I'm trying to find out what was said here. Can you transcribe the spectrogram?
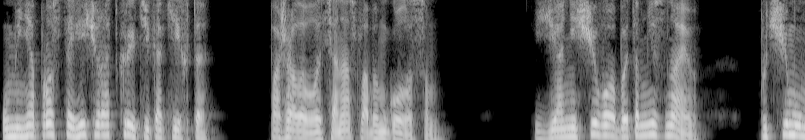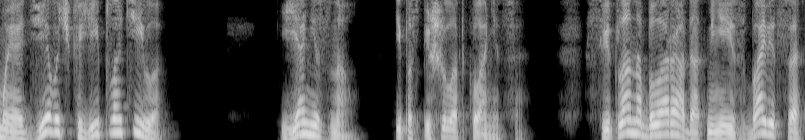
«У меня просто вечер открытий каких-то», – пожаловалась она слабым голосом. «Я ничего об этом не знаю. Почему моя девочка ей платила? Я не знал и поспешил откланяться. Светлана была рада от меня избавиться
